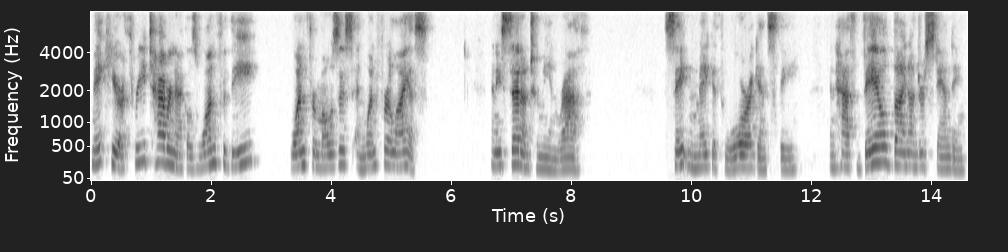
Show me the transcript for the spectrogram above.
make here three tabernacles, one for thee, one for Moses and one for Elias. And he said unto me in wrath, Satan maketh war against thee, and hath veiled thine understanding,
